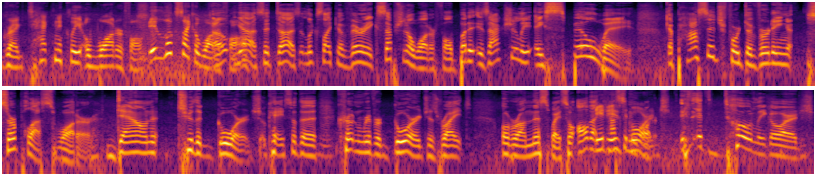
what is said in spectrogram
Greg, technically a waterfall. It looks like a oh, waterfall. Oh, yes, it does. It looks like a very exceptional waterfall, but it is actually a spillway, a passage for diverting surplus water down to the gorge. Okay, so the mm-hmm. Croton River Gorge is right over on this way. So all that It is cascading water- gorge. It's, it's totally gorge.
